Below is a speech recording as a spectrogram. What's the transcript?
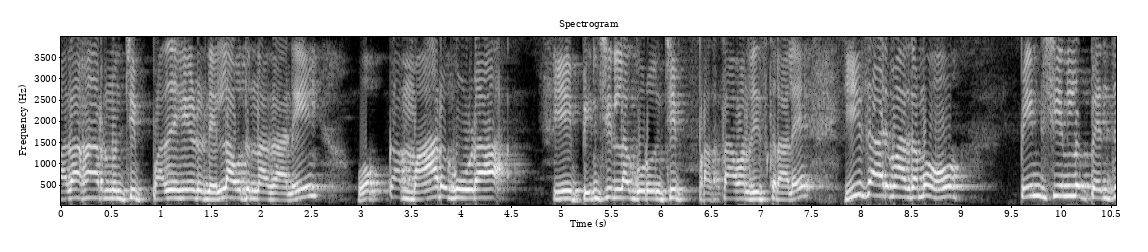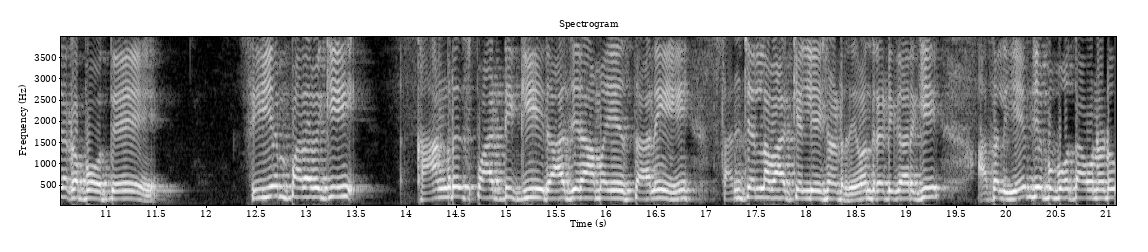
పదహారు నుంచి పదిహేడు నెలలు అవుతున్నా కానీ ఒక్క మారు కూడా ఈ పింఛన్ల గురించి ప్రస్తావన తీసుకురాలే. ఈసారి మాత్రము పింఛన్లు పెంచకపోతే సీఎం పదవికి కాంగ్రెస్ పార్టీకి రాజీనామా చేస్తా అని సంచలన వ్యాఖ్యలు చేసినట్టు రేవంత్ రెడ్డి గారికి. అసలు ఏం చెప్పబోతా ఉన్నాడు?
